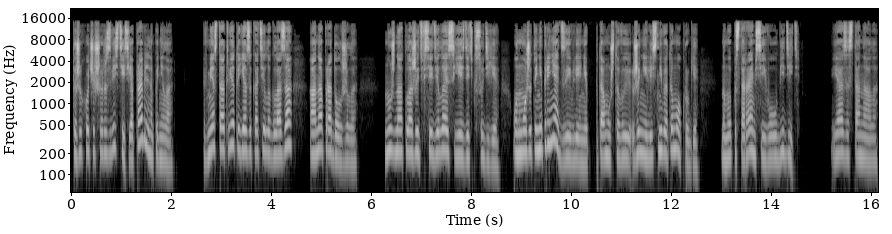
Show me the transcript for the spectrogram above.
Ты же хочешь развестись, я правильно поняла?» Вместо ответа я закатила глаза, а она продолжила. «Нужно отложить все дела и съездить к судье. Он может и не принять заявление, потому что вы женились не в этом округе, но мы постараемся его убедить». Я застонала.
